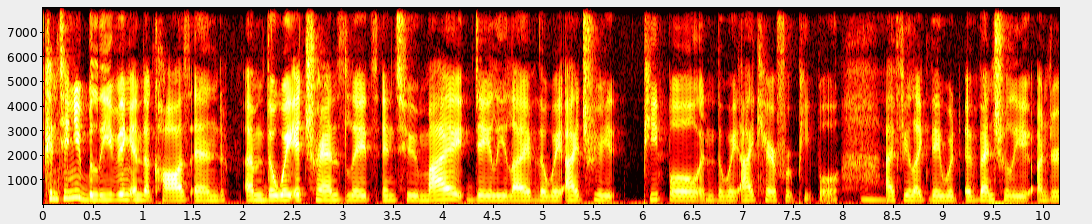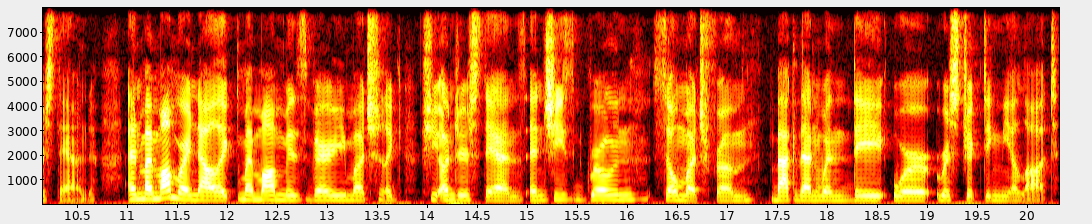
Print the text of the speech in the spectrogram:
continue believing in the cause and um, the way it translates into my daily life, the way I treat people and the way I care for people, mm. I feel like they would eventually understand. And my mom right now, like my mom is very much like she understands and she's grown so much from back then when they were restricting me a lot.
